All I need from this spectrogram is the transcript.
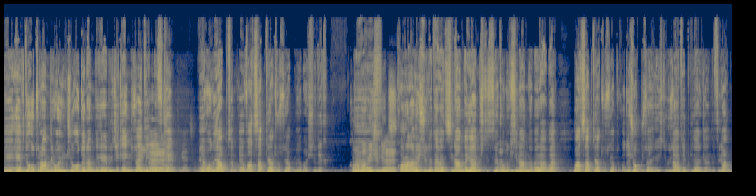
e, evde oturan bir oyuncu o dönemde gelebilecek en güzel teklifti. Evet, gerçekten. E, onu yaptım. E, WhatsApp tiyatrosu yapmaya başladık. Korona E, ve Juliet. Evet. Korona ve Juliet evet Sinan da gelmişti size konuk. Sinan'la beraber WhatsApp tiyatrosu yaptık. O da çok güzel geçti. Güzel tepkiler geldi filan.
